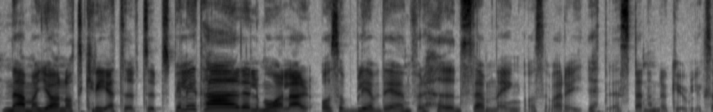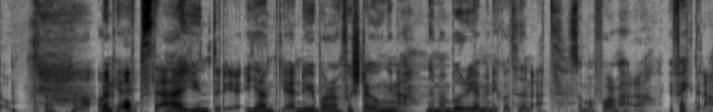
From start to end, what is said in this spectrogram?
när man gör något kreativt, typ spela gitarr eller målar och så blev det en förhöjd stämning och så var det jättespännande och kul liksom. Aha, Men okej. obs, det är ju inte det egentligen. Det är ju bara de första gångerna när man börjar med nikotinet som man får de här effekterna.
